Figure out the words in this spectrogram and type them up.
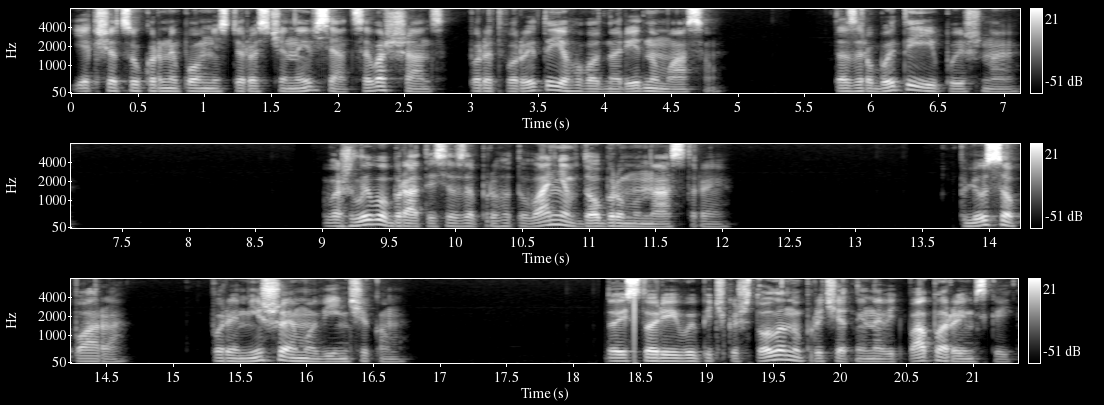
Якщо цукор не повністю розчинився, це ваш шанс перетворити його в однорідну масу та зробити її пишною. Важливо братися за приготування в доброму настрої. Плюс опара. Перемішуємо вінчиком. До історії випічки штолену причетний навіть папа римський,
